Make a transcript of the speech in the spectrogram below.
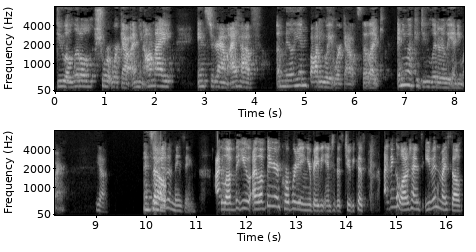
do a little short workout. I mean, on my Instagram, I have a million body weight workouts that like anyone could do literally anywhere. Yeah. And so it's amazing. I love that you I love that you're incorporating your baby into this too because I think a lot of times, even myself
